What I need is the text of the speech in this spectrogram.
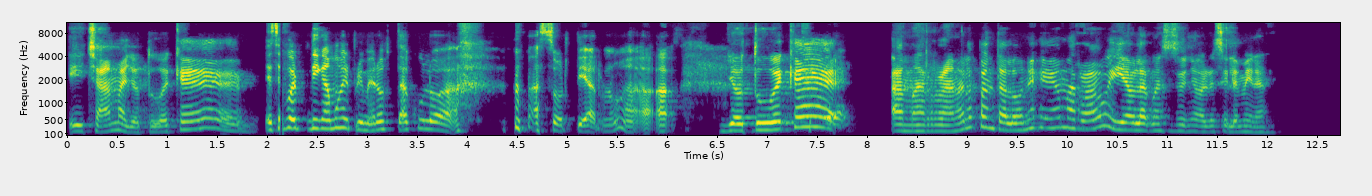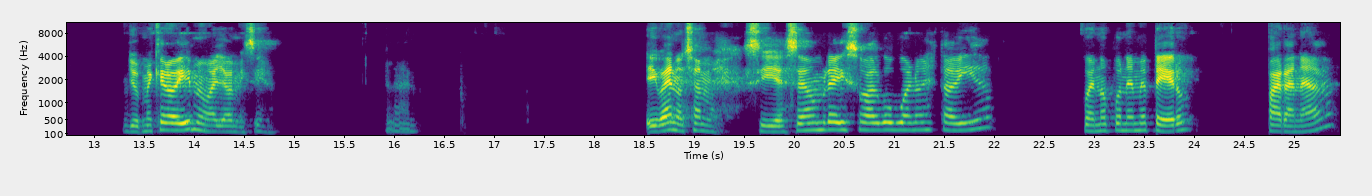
Y chama, yo tuve que... Ese fue, digamos, el primer obstáculo a, a sortear, ¿no? A, Yo tuve que amarrarme los pantalones y amarrado y hablar con ese señor decirle, mira, yo me quiero ir, me voy a llevar a mis hijas. Claro. Y bueno, chama, si ese hombre hizo algo bueno en esta vida, fue no ponerme pero para nada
